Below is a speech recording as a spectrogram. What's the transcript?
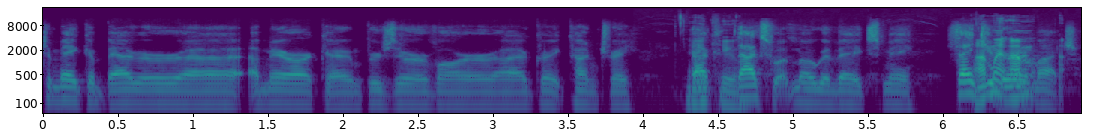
to make a better uh, America and preserve our uh, great country. Thank that, you. That's what motivates me. Thank I'm, you very I'm, much.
